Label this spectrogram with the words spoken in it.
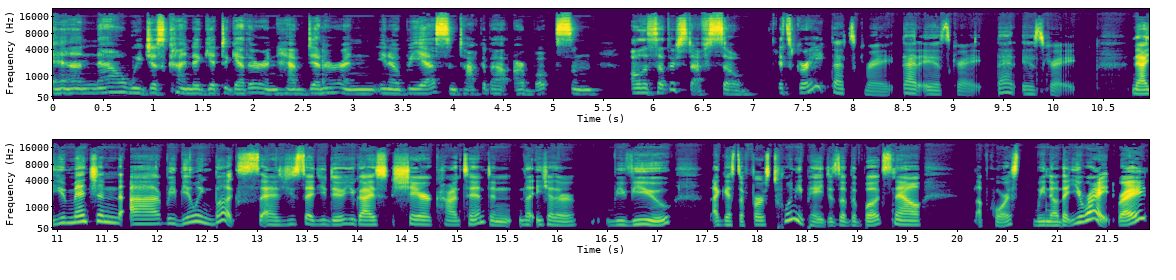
and now we just kinda get together and have dinner and, you know, BS and talk about our books and all this other stuff, so it's great. That's great. That is great. That is great. Now you mentioned, uh, reviewing books, as you said you do. You guys share content and let each other review, I guess, the first 20 pages of the books. Now, of course, we know that you write, right?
